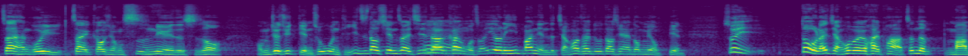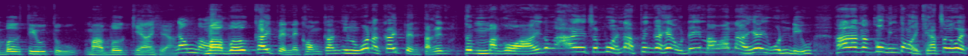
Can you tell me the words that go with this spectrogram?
在韩国语在高雄肆虐的时候。我们就去点出问题，一直到现在，其实大家看我从二零一八年的讲话态度到现在都没有变，所以对我来讲会不会害怕？真的嘛无丢毒，嘛无惊吓，嘛无改变的空间。因为我若改变，大家都唔骂我，伊讲啊，全部人那变个遐有礼貌，啊那遐有温柔，啊那个国民党会徛做位，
